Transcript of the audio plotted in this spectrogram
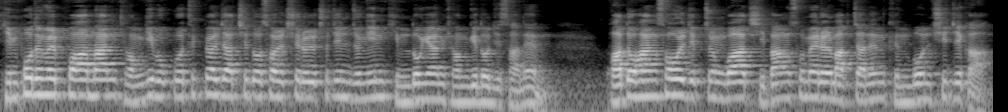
김포 등을 포함한 경기 북부 특별자치도 설치를 추진 중인 김동연 경기도지사는 과도한 서울 집중과 지방 소매를 막자는 근본 취지가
